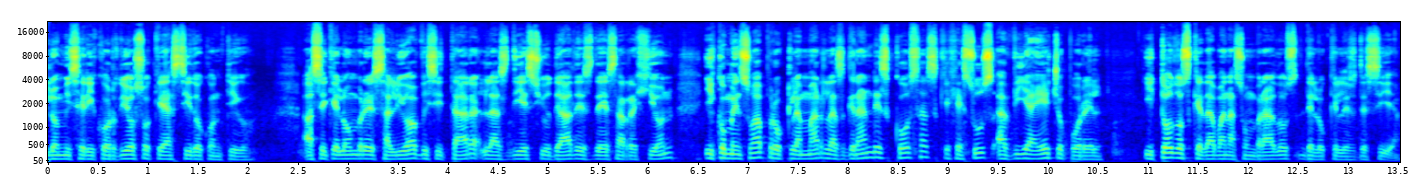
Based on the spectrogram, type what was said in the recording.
lo misericordioso que ha sido contigo. Así que el hombre salió a visitar las diez ciudades de esa región y comenzó a proclamar las grandes cosas que Jesús había hecho por él, y todos quedaban asombrados de lo que les decía.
